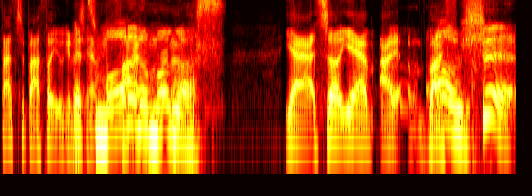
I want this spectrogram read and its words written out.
That's about. I thought you were going to say It's like, more than Among hours. Us. Yeah. So yeah, I my, Oh shit!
